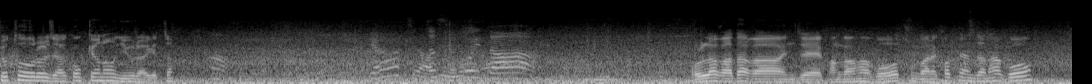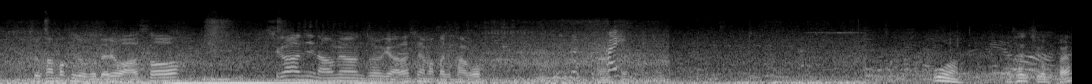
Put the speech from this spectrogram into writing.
교토를 제가 꼭 껴놓은 이유를 알겠죠? 어. 야, 진짜 스고이다. 올라가다가 이제 관광하고 중간에 커피 한잔 하고 쭉 한 바퀴 돌고 내려와서 시간이 나오면 저기 아라시야마까지 가고 하이. 우와 사진 찍어볼까요?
